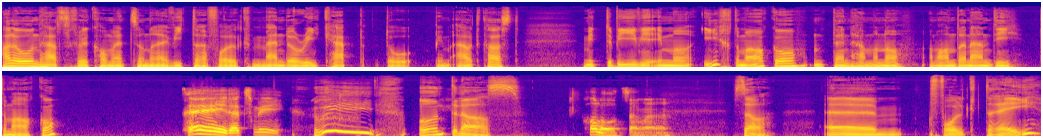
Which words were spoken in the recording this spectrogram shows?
Hallo und herzlich willkommen zu einer weiteren Folge Mando Recap hier beim Outcast. Mit dabei wie immer ich, der Marco, und dann haben wir noch am anderen Ende den Marco. Hey, that's me. Hui! Und der Lars. Hallo zusammen. So, ähm, Folge 3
